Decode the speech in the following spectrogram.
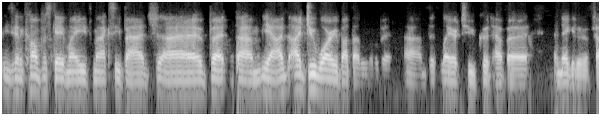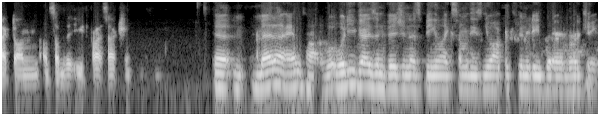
He's gonna confiscate my ETH Maxi badge. Uh, but um, yeah, I, I, do worry about that a little bit. Uh, that layer two could have a, a, negative effect on on some of the ETH price action. Uh, Medha Anton, what, what do you guys envision as being like some of these new opportunities that are emerging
